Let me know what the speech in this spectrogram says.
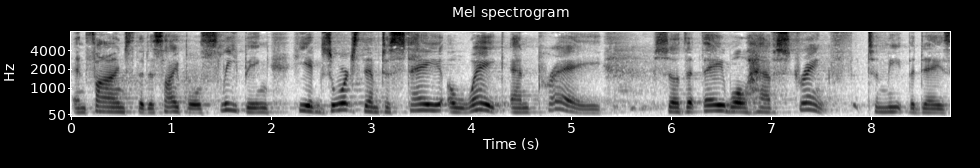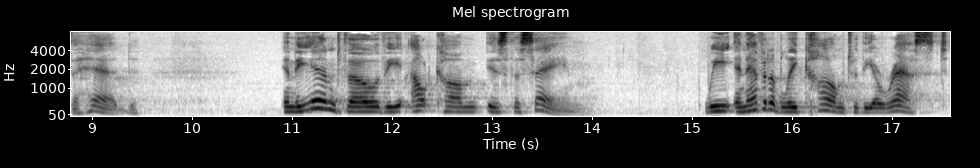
and finds the disciples sleeping, he exhorts them to stay awake and pray so that they will have strength to meet the days ahead. In the end, though, the outcome is the same we inevitably come to the arrest,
